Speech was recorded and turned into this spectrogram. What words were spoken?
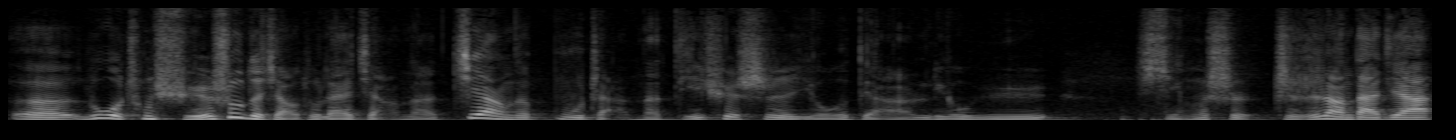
呃，如果从学术的角度来讲呢，这样的布展呢，的确是有点流于形式，只是让大家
